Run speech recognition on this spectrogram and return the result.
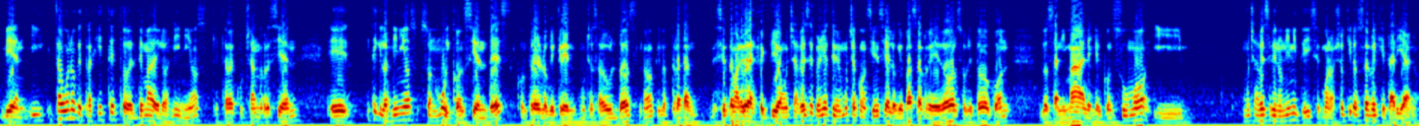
Bien, y está bueno que trajiste esto del tema de los niños, que estaba escuchando recién. Eh, Viste que los niños son muy conscientes, contrario a lo que creen muchos adultos, ¿no? que los tratan de cierta manera de efectiva muchas veces, pero ellos tienen mucha conciencia de lo que pasa alrededor, sobre todo con los animales y el consumo, y muchas veces viene un niño y te dice, bueno, yo quiero ser vegetariano.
